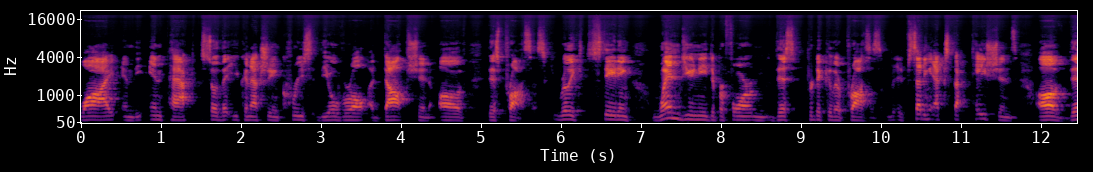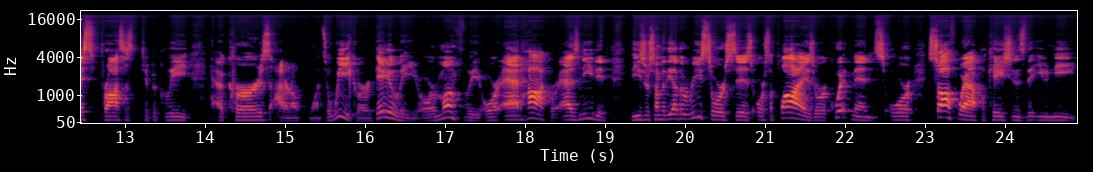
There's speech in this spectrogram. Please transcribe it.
why and the impact so that you can actually increase the overall adoption of this process really stating when do you need to perform this particular process. Setting expectations of this process typically occurs i don't know once a week or daily or monthly or ad hoc or as needed these are some of the other resources or supplies or equipments or software applications that you need.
